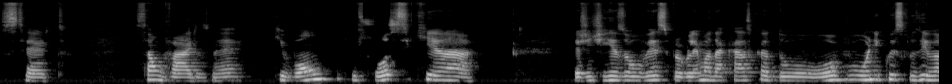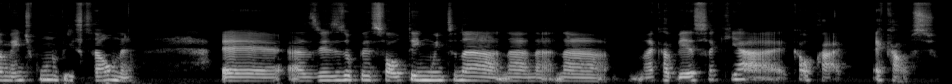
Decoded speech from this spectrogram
Certo. São vários, né? Que bom que fosse que a, que a gente resolvesse o problema da casca do ovo único exclusivamente com nutrição, né? É, às vezes o pessoal tem muito na, na, na, na, na cabeça que ah, é calcário, é cálcio.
